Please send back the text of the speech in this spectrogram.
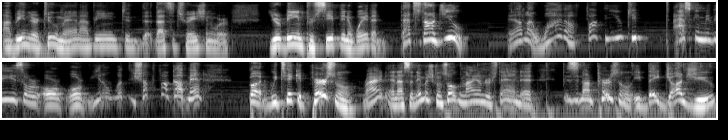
I've been there too, man. I've been to th- that situation where you're being perceived in a way that that's not you. And I'm like, why the fuck do you keep asking me this or or or you know what? Shut the fuck up, man. But we take it personal, right? And as an image consultant, I understand that this is not personal. If they judge you,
